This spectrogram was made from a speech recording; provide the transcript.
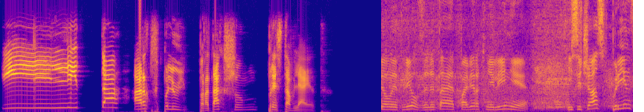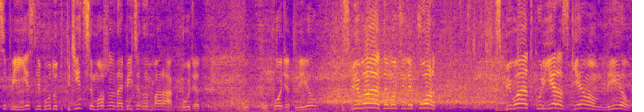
Элита Арксплюй Продакшн представляет. Делает Лил, залетает по верхней линии. И сейчас, в принципе, если будут птицы, можно добить этот барак. Будет. Уходит Лил. Сбивают ему телепорт. Сбивают курьера с гемом. Лил.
